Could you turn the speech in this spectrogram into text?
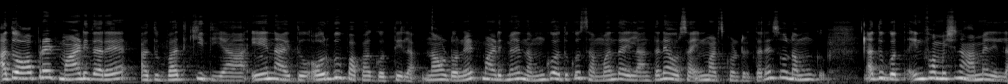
ಅದು ಆಪ್ರೇಟ್ ಮಾಡಿದ್ದಾರೆ ಅದು ಬದುಕಿದೆಯಾ? ಏನಾಯಿತು? ಅವ್ರಿಗೂ ಪಾಪ ಗೊತ್ತಿಲ್ಲ. ನಾವು ಡೊನೇಟ್ ಮಾಡಿದ್ಮೇಲೆ ನಮಗೂ ಅದಕ್ಕೂ ಸಂಬಂಧ ಇಲ್ಲ ಅಂತಲೇ ಅವ್ರು ಸೈನ್ ಮಾಡಿಸ್ಕೊಂಡಿರ್ತಾರೆ. ಸೊ ನಮ್ಗೆ ಅದು ಗೊತ್ತು ಇನ್ಫಾರ್ಮೇಷನ್ ಆಮೇಲೆ ಇಲ್ಲ.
